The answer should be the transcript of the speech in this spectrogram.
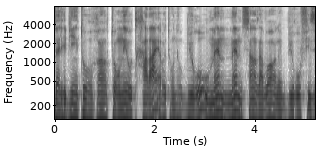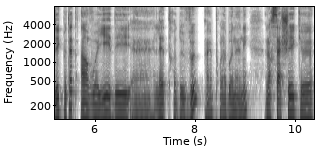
Vous allez bientôt retourner au travail, retourner au bureau, ou même même sans avoir un bureau physique, peut-être envoyer des euh, lettres de vœux hein, pour la bonne année. Alors sachez que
